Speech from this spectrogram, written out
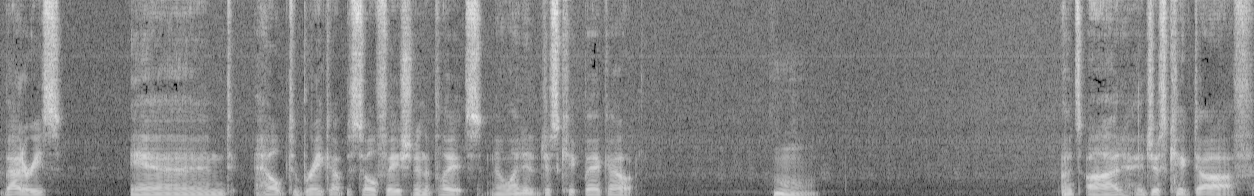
batteries and help to break up the sulfation in the plates. Now, why did it just kick back out? Hmm. That's odd. It just kicked off.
